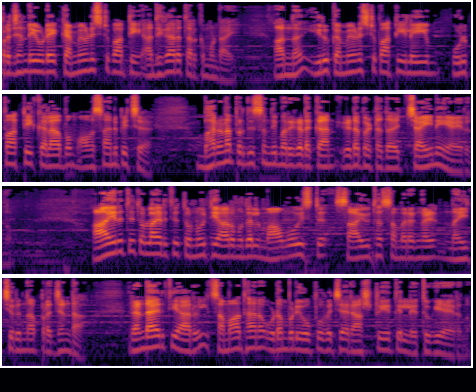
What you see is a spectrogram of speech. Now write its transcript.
പ്രചണ്ഡയുടെ കമ്മ്യൂണിസ്റ്റ് പാർട്ടി അധികാര തർക്കമുണ്ടായി അന്ന് ഇരു കമ്മ്യൂണിസ്റ്റ് പാർട്ടിയിലെയും ഉൾപാർട്ടി കലാപം അവസാനിപ്പിച്ച് ഭരണ പ്രതിസന്ധി മറികടക്കാൻ ഇടപെട്ടത് ചൈനയായിരുന്നു. ആയിരത്തി തൊള്ളായിരത്തി തൊണ്ണൂറ്റിയാറ് മുതൽ മാവോയിസ്റ്റ് സായുധ സമരങ്ങൾ നയിച്ചിരുന്ന പ്രചണ്ഡ രണ്ടായിരത്തിയാറിൽ സമാധാന ഉടമ്പടി ഒപ്പുവെച്ച രാഷ്ട്രീയത്തിൽ എത്തുകയായിരുന്നു.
